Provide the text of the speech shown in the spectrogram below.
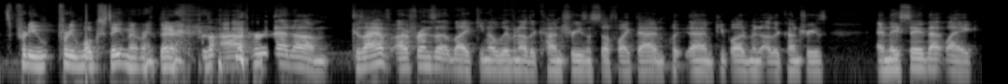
it's a pretty pretty woke statement right there. I- I've heard that um because I have I have friends that like you know live in other countries and stuff like that, and put and people that have been to other countries, and they say that like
